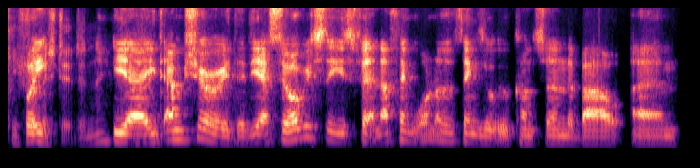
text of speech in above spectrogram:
he finished he, it, didn't he? Yeah, I'm sure he did. Yeah, so obviously he's fit, and I think one of the things that we were concerned about um,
